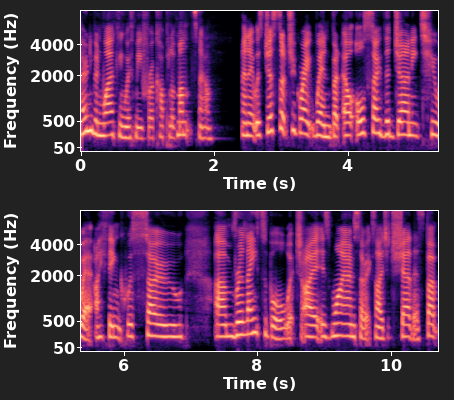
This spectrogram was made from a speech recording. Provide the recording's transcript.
only been working with me for a couple of months now. And it was just such a great win, but also the journey to it, I think, was so um, relatable, which I is why I'm so excited to share this. But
